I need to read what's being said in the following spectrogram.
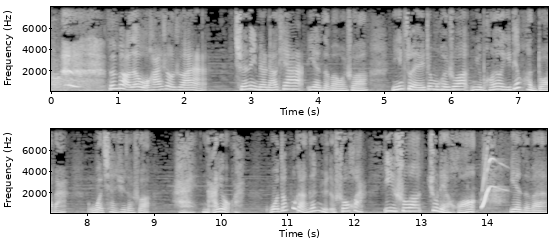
奔跑的五花兽说啊。群里面聊天，叶子问我说：“你嘴这么会说，女朋友一定很多吧？”我谦虚的说：“哎，哪有啊？我都不敢跟女的说话，一说就脸红。叶子问：“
